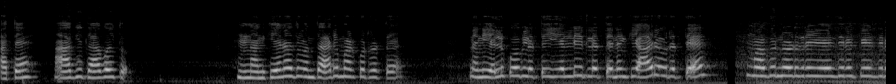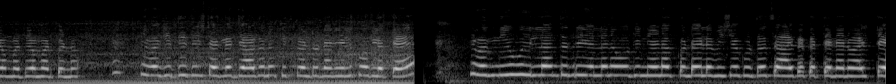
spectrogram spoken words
ಅತ್ತೆ ಆಗಿದ್ದಾಗೋಯ್ತು ನನಗೇನಾದ್ರೂ ಒಂದು ದಾರಿ ಮಾಡಿಕೊಟ್ರತ್ತೆ ನಾನು ಎಲ್ಲಿಗೆ ಹೋಗ್ಲತ್ತೆ ಎಲ್ಲಿ ಇರ್ಲತ್ತೆ ನನಗೆ ಯಾರು ಇರುತ್ತೆ ಮಗು ನೋಡಿದ್ರೆ ಹೇಳ್ದಿರ, ಕೇಳ್ದಿರ, ಮದುವೆ ಮಾಡ್ಕೊಂಡು ಇವಾಗ ಇದ್ದಿದ್ದು ಇಷ್ಟಾಗ್ಲೇ ಜಾಗನೂ ಕಿತ್ಕೊಂಡ್ರು, ನಾನು ಎಲ್ಲಿ ಹೋಗ್ಲತ್ತೆ? ಇವಾಗ ನೀವು ಇಲ್ಲ ಅಂತಂದ್ರೆ ಎಲ್ಲನ ಹೋಗಿ ನೇಣು ಹಾಕೊಂಡು ಇಲ್ಲ ವಿಷಯ ಕೊಟ್ಟು ಸಾಯ್ಬೇಕತ್ತೆ ನಾನು ಅಷ್ಟೇ.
